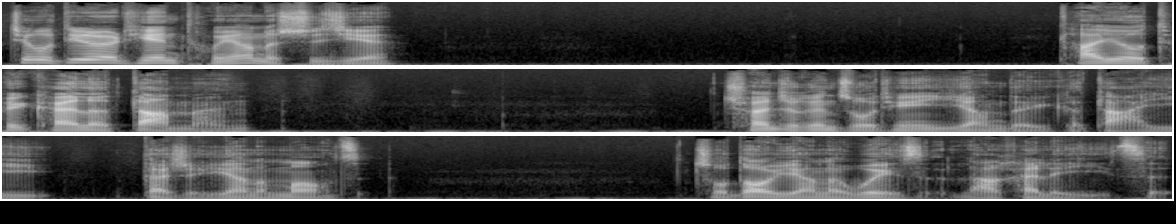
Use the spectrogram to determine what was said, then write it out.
结果第二天同样的时间，他又推开了大门，穿着跟昨天一样的一个大衣，戴着一样的帽子，走到一样的位置，拉开了椅子，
